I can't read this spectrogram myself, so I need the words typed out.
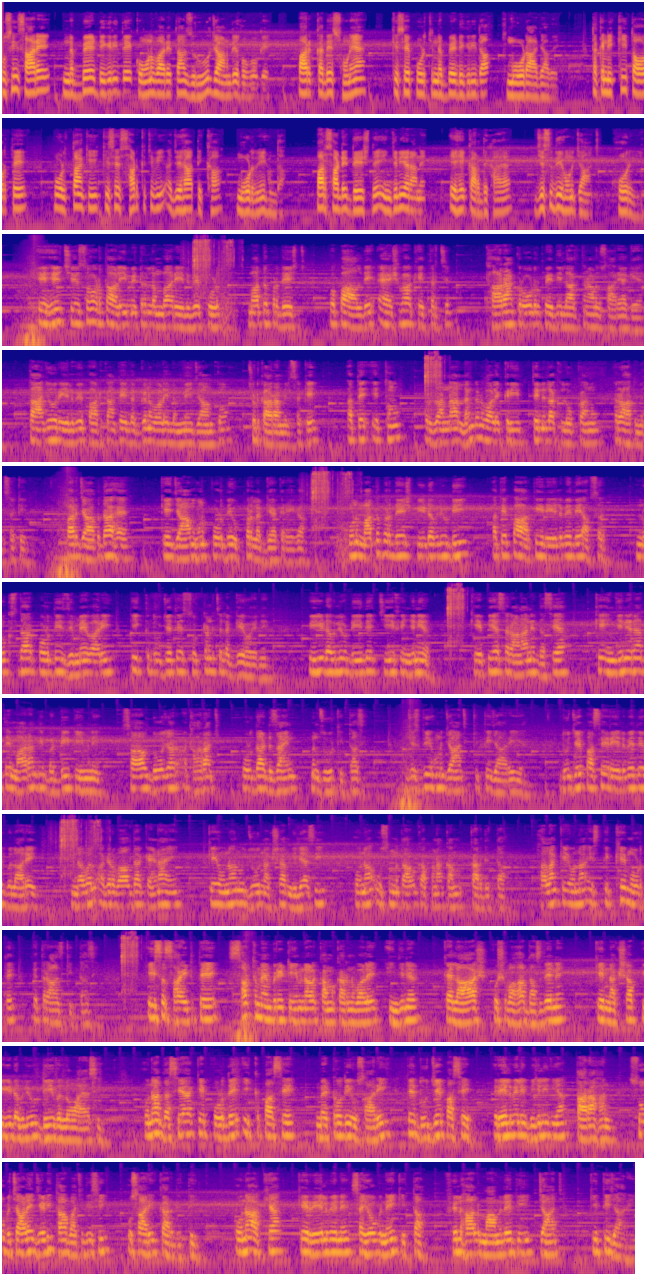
ਤੁਸੀਂ ਸਾਰੇ 90 ਡਿਗਰੀ ਦੇ ਕੋਣ ਬਾਰੇ ਤਾਂ ਜ਼ਰੂਰ ਜਾਣਦੇ ਹੋਵੋਗੇ ਪਰ ਕਦੇ ਸੁਣਿਆ ਕਿਸੇ ਪੁਲ 'ਚ 90 ਡਿਗਰੀ ਦਾ ਮੋੜ ਆ ਜਾਵੇ? ਤਕਨੀਕੀ ਤੌਰ ਤੇ ਪੁਲ ਤਾਂ ਕੀ ਕਿਸੇ ਸੜਕ 'ਚ ਵੀ ਅਜਿਹਾ ਤਿੱਖਾ ਮੋੜ ਨਹੀਂ ਹੁੰਦਾ ਪਰ ਸਾਡੇ ਦੇਸ਼ ਦੇ ਇੰਜੀਨੀਅਰਾਂ ਨੇ ਇਹ ਕਰ ਦਿਖਾਇਆ ਜਿਸ ਦੀ ਹੁਣ ਜਾਂਚ ਹੋ ਰਹੀ ਹੈ। ਇਹ 648 ਮੀਟਰ ਲੰਬਾ ਰੇਲਵੇ ਪੁਲ ਮੱਧ ਪ੍ਰਦੇਸ਼ 'ਚ ਭੋਪਾਲ ਦੇ ਐਸ਼ਵਾ ਖੇਤਰ 'ਚ 18 ਕਰੋੜ ਰੁਪਏ ਦੀ ਲਾਗਤ ਨਾਲ ਉਸਾਰਿਆ ਗਿਆ ਹੈ, ਤਾਂ ਜੋ ਰੇਲਵੇ ਫਾਟਕਾਂ ਤੇ ਲੱਗਣ ਵਾਲੇ ਲੰਮੇ ਜਾਮ ਤੋਂ ਛੁਟਕਾਰਾ ਮਿਲ ਸਕੇ ਅਤੇ ਇੱਥੋਂ ਰੋਜ਼ਾਨਾ ਲੰਘਣ ਵਾਲੇ ਕਰੀਬ 3 ਲੱਖ ਲੋਕਾਂ ਨੂੰ ਰਾਹਤ ਮਿਲ ਸਕੇ। ਪਰ ਜਾਪਦਾ ਹੈ ਕਿ ਜਾਮ ਹੁਣ ਪੁਲ ਦੇ ਉੱਪਰ ਲੱਗਿਆ ਕਰੇਗਾ। ਹੁਣ ਮੱਧ ਪ੍ਰਦੇਸ਼ PWD ਅਤੇ ਭਾਰਤੀ ਰੇਲਵੇ ਦੇ ਅਫਸਰ ਨੁਕਸਦਾਰ ਪੁਲ ਦੀ ਜ਼ਿੰਮੇਵਾਰੀ ਇੱਕ ਦੂਜੇ ਤੇ ਸੁੱਟਣ 'ਚ ਲੱਗੇ ਹੋਏ ਨੇ। PWD ਦੇ ਚੀਫ ਇੰਜੀਨੀਅਰ KPS ਰਾਣਾ ਨੇ ਦੱਸਿਆ ਕਿ ਇੰਜੀਨੀਅਰਾਂ ਤੇ ਮਾਹਰਾਂ ਦੀ ਵੱਡੀ ਟੀਮ ਨੇ ਸਾਲ 2018 'ਚ ਪੁਲ ਦਾ ਡਿਜ਼ਾਈਨ ਮਨਜ਼ੂਰ ਕੀਤਾ ਸੀ, ਜਿਸ ਦੀ ਹੁਣ ਜਾਂਚ ਕੀਤੀ ਜਾ ਰਹੀ ਹੈ। ਦੂਜੇ ਪਾਸੇ ਰੇਲਵੇ ਦੇ ਬੁਲਾਰੇ ਨਵਲ ਅਗਰਵਾਲ ਦਾ ਕਹਿਣਾ ਹੈ ਕਿ ਉਹਨਾਂ ਨੂੰ ਜੋ ਨਕਸ਼ਾ ਮਿਲਿਆ ਸੀ, ਉਹਨਾਂ ਉਸ ਮੁਤਾਬਕ ਆਪਣਾ ਕੰਮ ਕਰ ਦਿੱਤਾ। ਹਾਲਾਂਕਿ ਉਹਨਾਂ ਇਸ ਤਿੱਖੇ ਮੋੜ ਤੇ ਇਤਰਾਜ਼ ਕੀਤਾ ਸੀ। ਇਸ ਸਾਈਟ ਤੇ 60 ਮੈਂਬਰੀ ਟੀਮ ਨਾਲ ਕੰਮ ਕਰਨ ਵਾਲੇ ਇੰਜੀਨੀਅਰ ਕੈਲਾਸ਼ ਕੁਸ਼ਵਾਹਾ ਦੱਸਦੇ ਨੇ ਕਿ ਨਕਸ਼ਾ PWD ਵੱਲੋਂ ਆਇਆ ਸੀ। ਉਹਨਾਂ ਦੱਸਿਆ ਕਿ ਪੁਲ ਦੇ ਇੱਕ ਪਾਸੇ ਮੈਟਰੋ ਦੀ ਉਸਾਰੀ ਤੇ ਦੂਜੇ ਪਾਸੇ ਰੇਲਵੇ ਲਈ ਬਿਜਲੀ ਦੀਆਂ ਤਾਰਾਂ ਹਨ। ਸੋ ਵਿਚਾਲੇ ਜਿਹੜੀ ਥਾਂ ਬਚਦੀ ਸੀ, ਉਸਾਰੀ ਕਰ ਦਿੱਤੀ। ਉਹਨਾਂ ਆਖਿਆ ਕਿ ਰੇਲਵੇ ਨੇ ਸਹਿਯੋਗ ਨਹੀਂ ਕੀਤਾ। ਫਿਲਹਾਲ ਮਾਮਲੇ ਦੀ ਜਾਂਚ ਕੀਤੀ ਜਾ ਰਹੀ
